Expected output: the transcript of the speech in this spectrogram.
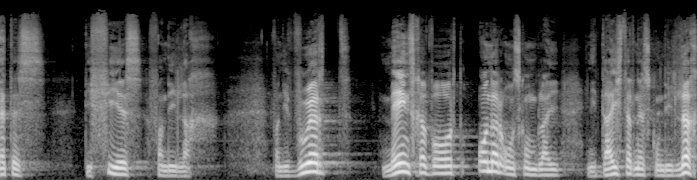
Dit is die fees van die lig. Van die woord mens geword onder ons kom bly en die duisternis kon die lig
